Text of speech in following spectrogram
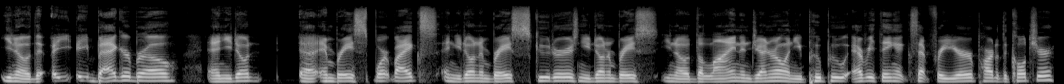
you know, the uh, bagger bro, and you don't uh, embrace sport bikes and you don't embrace scooters and you don't embrace, you know, the line in general and you poo poo everything except for your part of the culture,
